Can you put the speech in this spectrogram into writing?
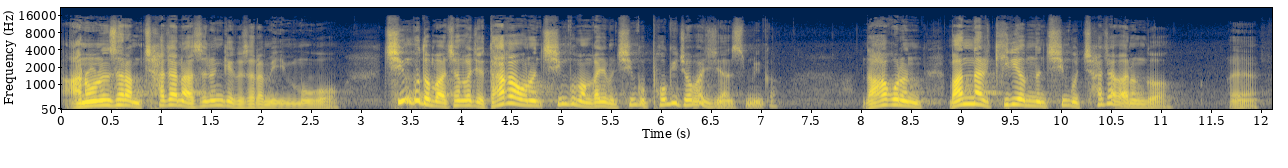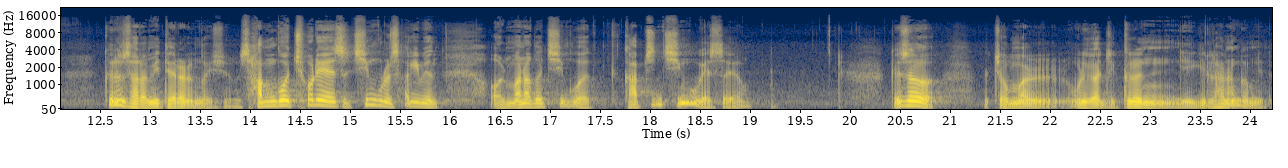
안 오는 사람 찾아 나서는 게 그 사람의 임무고, 친구도 마찬가지예요. 다가오는 친구만 가지면 친구 폭이 좁아지지 않습니까? 나하고는 만날 길이 없는 친구 찾아가는 거, 예, 그런 사람이 되라는 것이죠. 삼고초려해서 친구를 사귀면 얼마나 그 친구가 값진 친구겠어요. 그래서 정말 우리가 이제 그런 얘기를 하는 겁니다.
